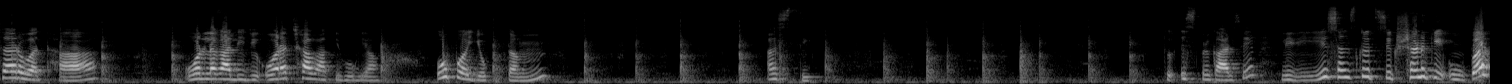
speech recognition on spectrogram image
सर्वथा और लगा दीजिए, और अच्छा वाक्य हो गया। उपयुक्तम अस्ति। तो इस प्रकार से लीजिए ये संस्कृत शिक्षण के ऊपर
